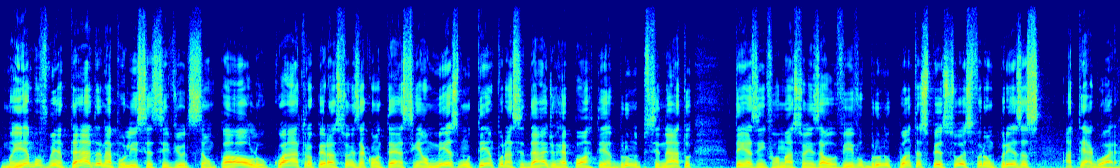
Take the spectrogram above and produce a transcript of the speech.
Manhã movimentada na Polícia Civil de São Paulo. Quatro operações acontecem ao mesmo tempo na cidade. O repórter Bruno Piscinato tem as informações ao vivo. Bruno, quantas pessoas foram presas até agora?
